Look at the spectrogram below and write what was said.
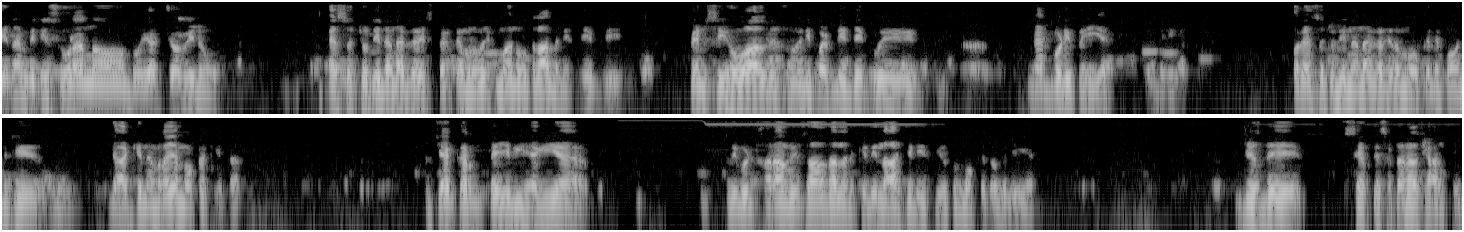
ਇਹ ਨਾ ਮਿਤੀ 16/9/2024 ਨੂੰ ਐਸਐਚਓ ਦੀਨਾਨਗਰ ਇੰਸਪੈਕਟਰ ਮਨੋਜ ਕੁਮਾਰ ਨੂੰ ਇਤਲਾਹ ਮਿਲੀ ਸੀ ਵੀ ਪਿੰਡ ਸੀਹੋਵਾਲ ਦੇ ਸੂਏ ਦੀ ਪਟੜੀ ਤੇ ਕੋਈ ਡੈੱਡ ਬੋਡੀ ਪਈ ਹੈ। ਔਰ ਐਸਐਚਓ ਦੀਨਾਨਗਰ ਜਦੋਂ ਮੌਕੇ ਤੇ ਪਹੁੰਚ ਕੇ ਜਾ ਕੇ ਨੇ ਮਰਾਜਾ ਮੌਕਾ ਕੀਤਾ ਚੈੱਕ ਕਰਨ ਤੇ ਜਿਹੜੀ ਹੈਗੀ ਆ, ਤਕਰੀਬਨ 18 19 ਸਾਲ ਦਾ ਲੜਕੇ ਦੀ ਲਾਸ਼ ਜਿਹੜੀ ਸੀ ਉਸ ਮੌਕੇ ਤੋਂ ਮਿਲੀ ਹੈ। ਜਿਸ ਦੇ ਸਿਰ ਤੇ ਸੱਟਾਂ ਦਾ ਨਿਸ਼ਾਨ ਸੀ।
